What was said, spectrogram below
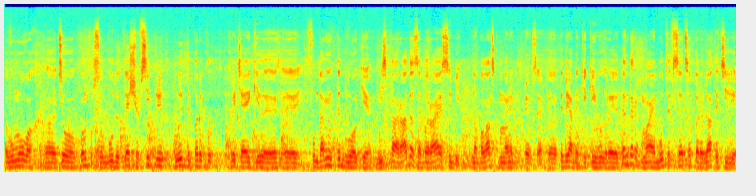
В умовах е, цього конкурсу буде те, що всі плити плити перекриття, які е, е, фундаменти блоки, міська рада забирає собі на баланс комунального підприємства. Е, Підрядник, який виграє тендер, має бути все це передати цілі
